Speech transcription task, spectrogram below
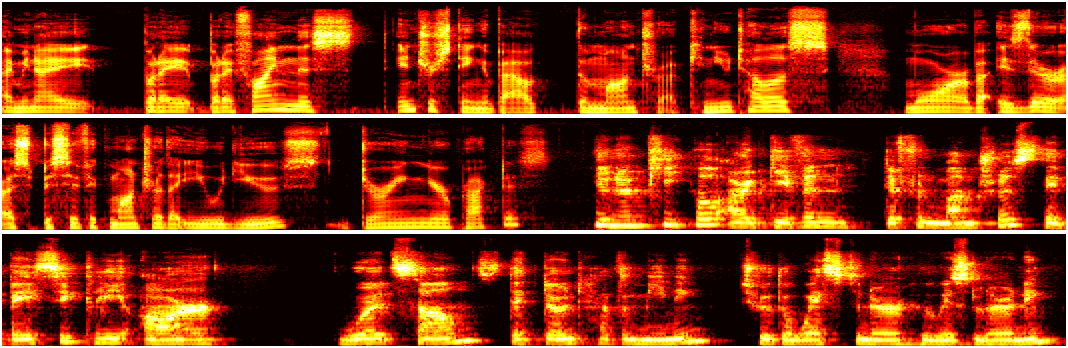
I mean, I but I but I find this interesting about the mantra. Can you tell us more about is there a specific mantra that you would use during your practice? You know, people are given different mantras. They basically are word sounds that don't have a meaning to the Westerner who is learning.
